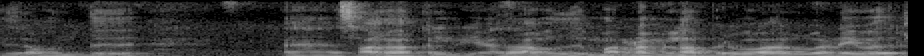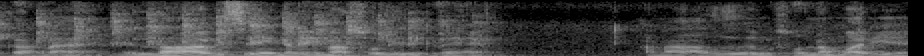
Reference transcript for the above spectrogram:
இதில் வந்து சாகா கல்வி அதாவது மரணமில்லா பெருவாழ்வு அடைவதற்கான எல்லா விஷயங்களையும் நான் சொல்லியிருக்கிறேன். ஆனால் அது சொன்ன மாதிரியே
